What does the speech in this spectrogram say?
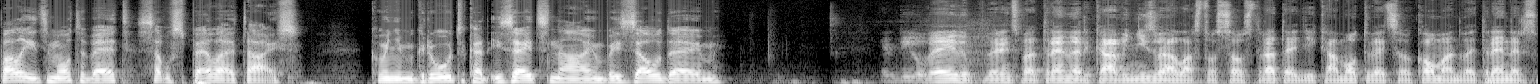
palīdzi motivēt savus spēlētājus, ka viņiem grūti kādi izaicinājumi vai zaudējumi? Ir divi veidi, principā, treneri, kā viņi izvēlās to savu stratēģiju, kā motivēt savu komandu vai trenerus.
